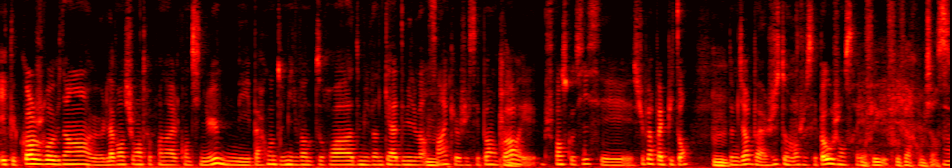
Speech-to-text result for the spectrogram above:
et que quand je reviens, euh, l'aventure entrepreneuriale continue. Mais par contre, 2023, 2024, 2025, je sais pas encore. Mm. Et je pense qu'aussi, c'est super palpitant mm. de me dire, bah, justement, je sais pas où j'en serai. Il faut, faire confiance.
